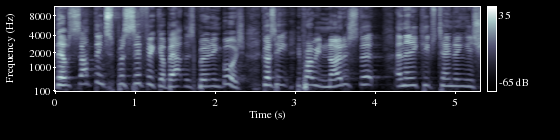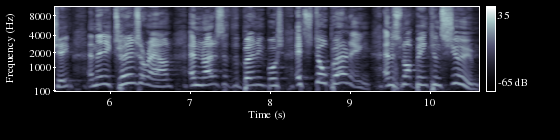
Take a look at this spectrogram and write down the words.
There was something specific about this burning bush because he, he probably noticed it and then he keeps tending his sheep and then he turns around and notices that the burning bush, it's still burning and it's not being consumed.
